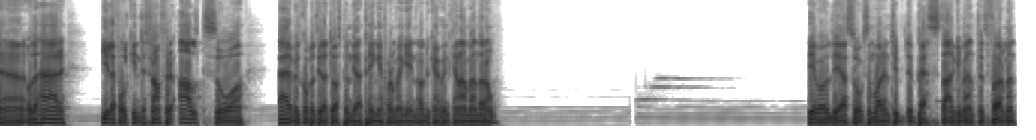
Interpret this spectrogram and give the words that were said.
Uh, och det här gillar folk inte. Framför allt så är det väl kopplat till att du har spenderat pengar på de här grejerna och du kanske inte kan använda dem. Det var väl det jag såg som var den typ det bästa argumentet för. Men,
